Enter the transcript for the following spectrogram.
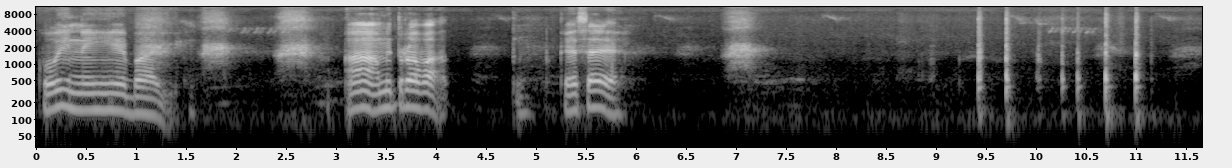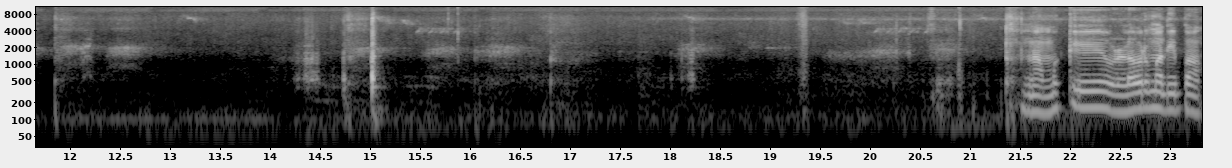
കോയി നെയ്യേ ബായ് ആ അമിത് റാവ കേസേ? നമുക്ക് ഉള്ളവർ മതിപ്പാ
